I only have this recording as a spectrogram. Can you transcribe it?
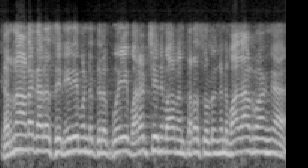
கர்நாடக அரசு நீதிமன்றத்தில் போய் வறட்சி நிவாரணம் தர சொல்லுங்கன்னு வாதாடுறாங்க.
